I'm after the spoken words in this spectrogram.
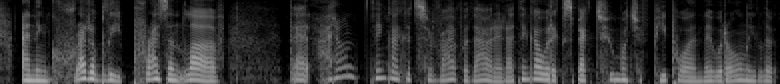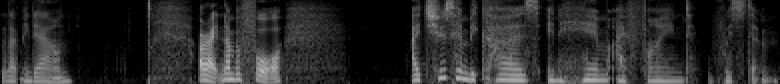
and incredibly present love that I don't think I could survive without it. I think I would expect too much of people and they would only le- let me down. All right, number four. I choose him because in him I find wisdom.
